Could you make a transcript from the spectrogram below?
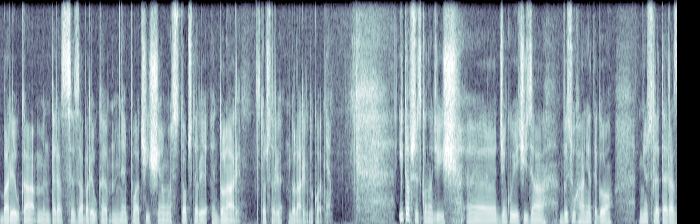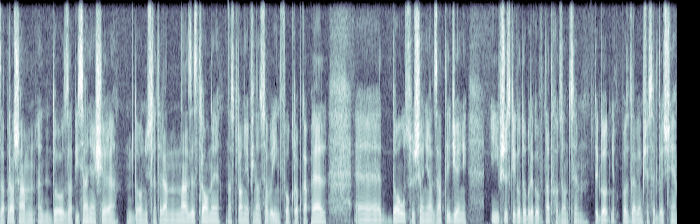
baryłka, mm, teraz za baryłkę mm, płaci się 104 dolary. 104 dolary dokładnie. I to wszystko na dziś. E, dziękuję Ci za wysłuchanie tego newslettera. Zapraszam do zapisania się do newslettera na, ze strony na stronie finansoweinfo.pl. E, do usłyszenia za tydzień i wszystkiego dobrego w nadchodzącym tygodniu. Pozdrawiam Cię serdecznie.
